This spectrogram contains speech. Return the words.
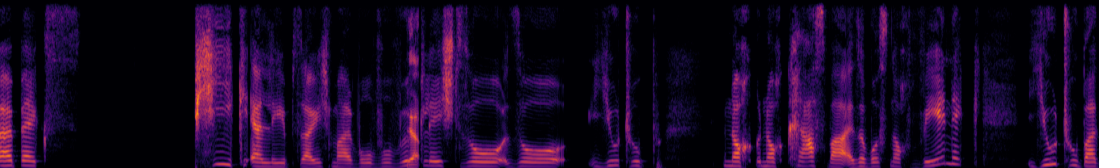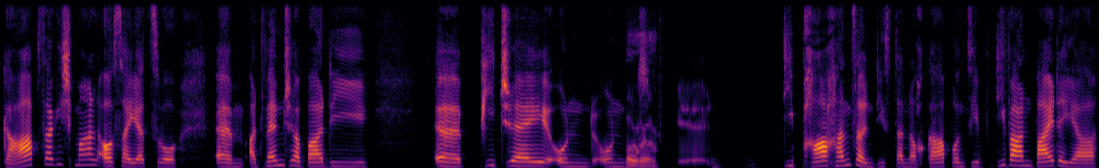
Urbex Peak erlebt, sage ich mal, wo, wo Ja, wirklich so, so YouTube noch, noch krass war, also wo es noch wenig YouTuber gab, sage ich mal, außer jetzt so ähm, Adventure Buddy, äh, PJ und, und Correct. äh, die paar Hanseln, die es dann noch gab. Und sie, die waren beide ja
